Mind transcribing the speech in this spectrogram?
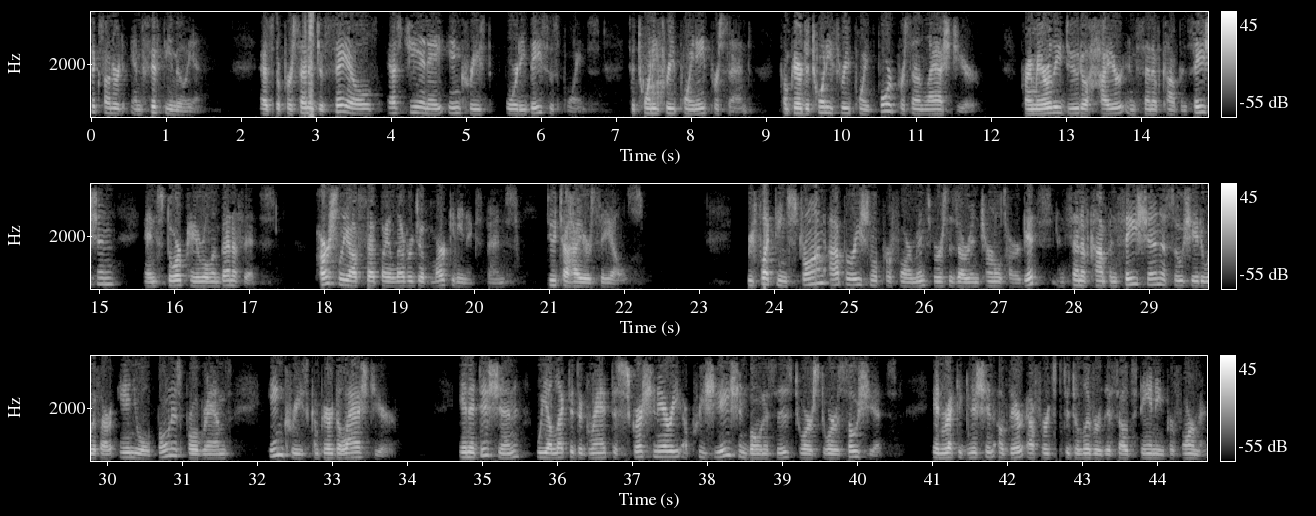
$650 million. As a percentage of sales, SG&A increased 40 basis points to 23.8%, compared to 23.4% last year, primarily due to higher incentive compensation and store payroll and benefits, partially offset by leverage of marketing expense due to higher sales. Reflecting strong operational performance versus our internal targets, incentive compensation associated with our annual bonus programs increased compared to last year. In addition, we elected to grant discretionary appreciation bonuses to our store associates in recognition of their efforts to deliver this outstanding performance.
